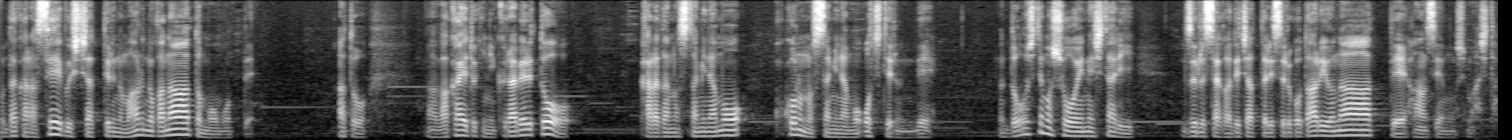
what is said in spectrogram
だからセーブしちゃってるのもあるのかなとも思って。あと、まあ、若い時に比べると体のスタミナも心のスタミナも落ちてるんでどうしても省エネしたりずるさが出ちゃったりすることあるよなって反省もしました。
